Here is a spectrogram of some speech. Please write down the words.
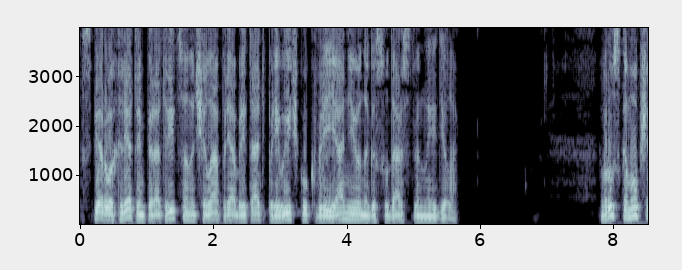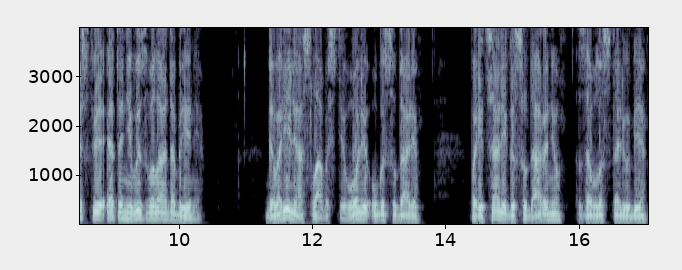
с первых лет императрица начала приобретать привычку к влиянию на государственные дела. В русском обществе это не вызвало одобрения. Говорили о слабости воли у государя, порицали государыню за властолюбие.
